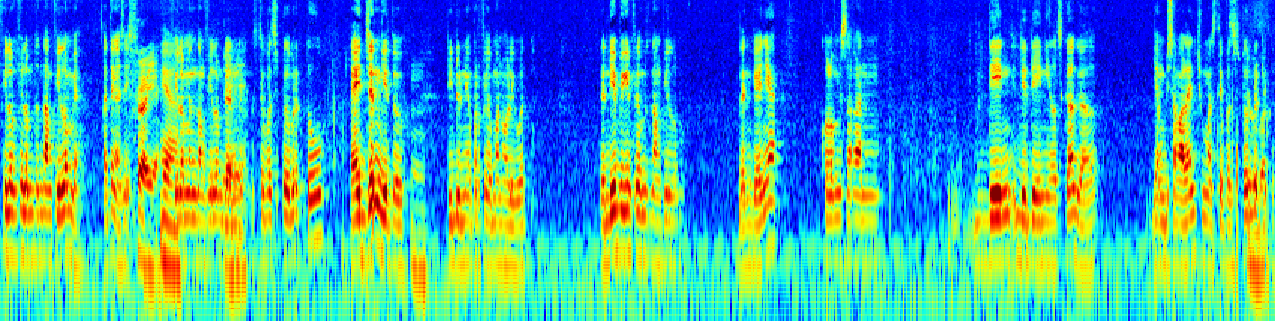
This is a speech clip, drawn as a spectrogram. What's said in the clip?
film-film tentang film ya ngerti nggak sih Oh iya. ya film tentang film dan Iya, iya. Steven Spielberg tuh legend gitu Hmm. di dunia perfilman Hollywood dan dia bikin film tentang film dan kayaknya kalau misalkan Dan- The Daniels gagal yang bisa ngalahin cuma Steven Spielberg, Spielberg. gitu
